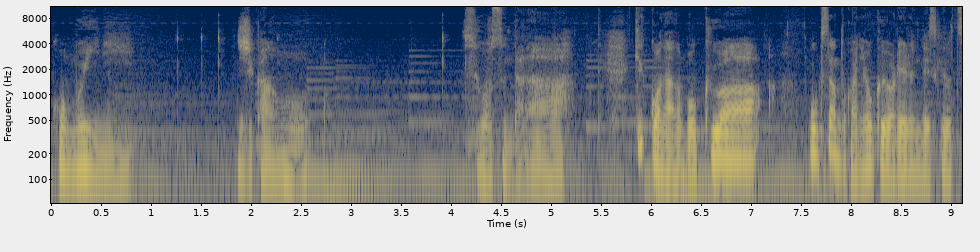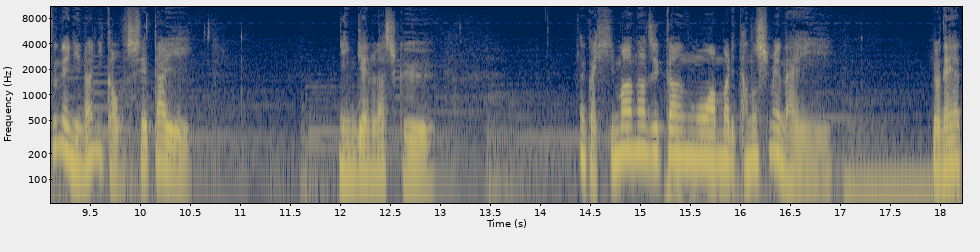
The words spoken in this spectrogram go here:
こう無意に時間を過ごすんだな。結構ねあの僕は奥さんとかによく言われるんですけど常に何かをしてたい人間らしくなんか暇な時間をあんまり楽しめないよね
